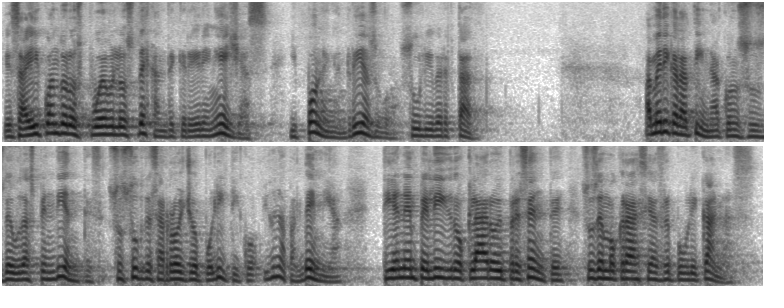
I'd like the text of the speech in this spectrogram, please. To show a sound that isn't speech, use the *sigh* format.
Es ahí cuando los pueblos dejan de creer en ellas y ponen en riesgo su libertad. América Latina, con sus deudas pendientes, su subdesarrollo político y una pandemia, tiene en peligro claro y presente sus democracias republicanas.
